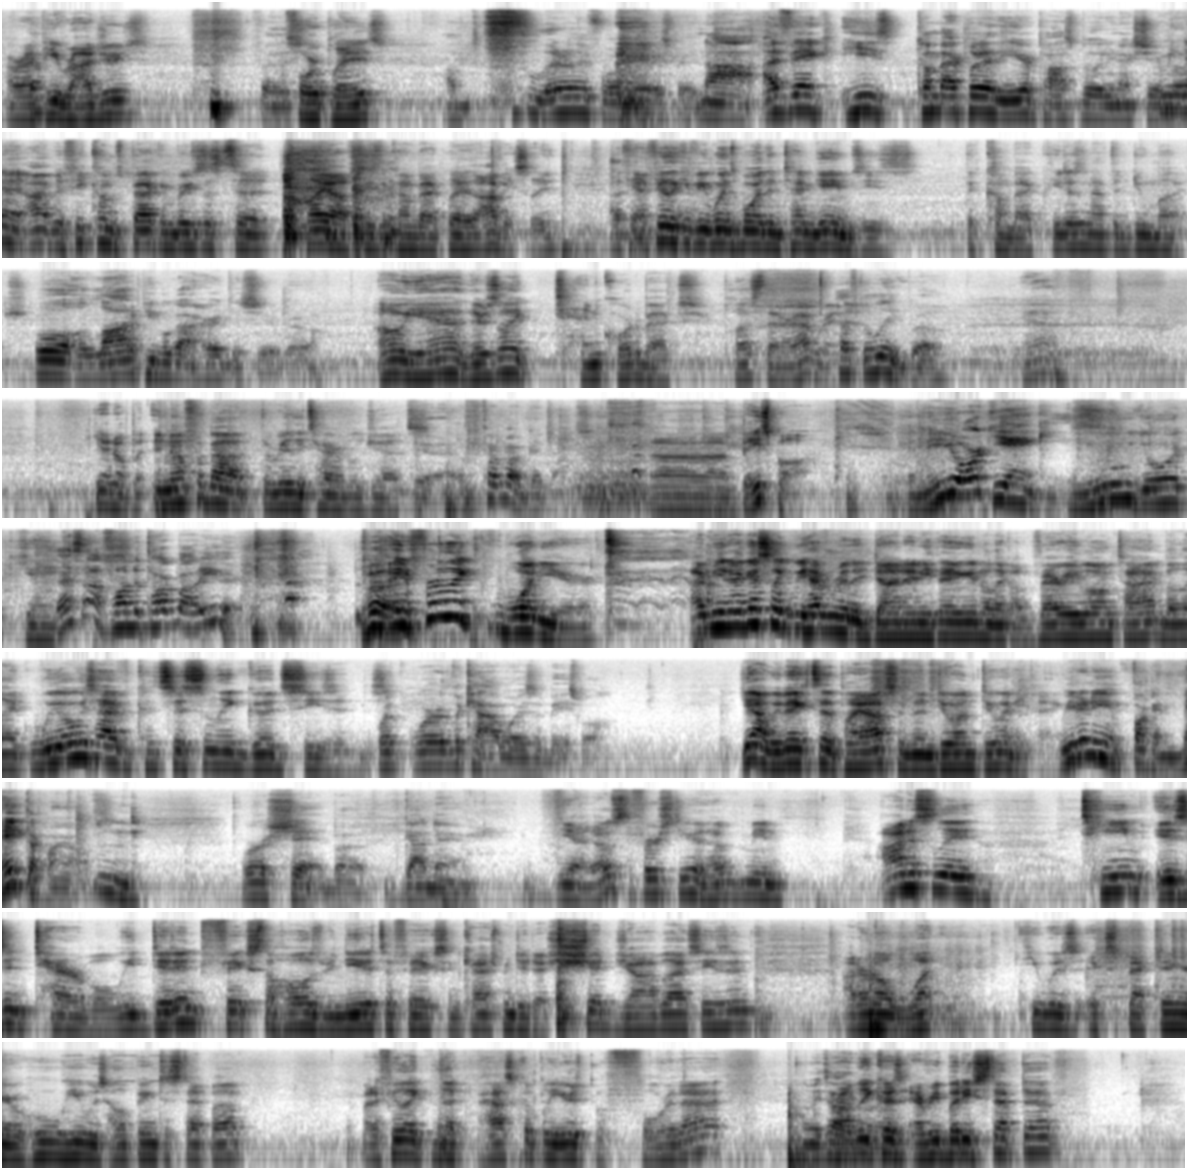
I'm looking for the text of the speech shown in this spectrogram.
R.I.P. Rogers, four plays. I'm literally four years straight. Nah, I think he's comeback player of the year possibility next year. I mean, but I, if he comes back and brings us to the playoffs, he's the comeback player, obviously. I, think, I feel like if he wins more than ten games, he's the comeback. He doesn't have to do much. well, a lot of people got hurt this year, bro. Oh yeah, there's like ten quarterbacks plus that are out right now. Half the league, bro. Yeah. Yeah, no, but enough about the really terrible Jets. Yeah, let's talk about good things. Uh, baseball. The New York Yankees. New York Yankees. That's not fun to talk about either. I mean, for like one year. I mean, I guess like we haven't really done anything in like a very long time, but like we always have consistently good seasons. We're, we're the Cowboys of baseball. Yeah, we make it to the playoffs and then don't do anything. We didn't even fucking make the playoffs. Mm. We're shit, but goddamn. Yeah, that was the first year. That I mean, honestly, team isn't terrible. We didn't fix the holes we needed to fix, and Cashman did a shit job last season. I don't know what he was expecting or who he was hoping to step up, but I feel like the past couple years before that, Let me probably because everybody stepped up.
